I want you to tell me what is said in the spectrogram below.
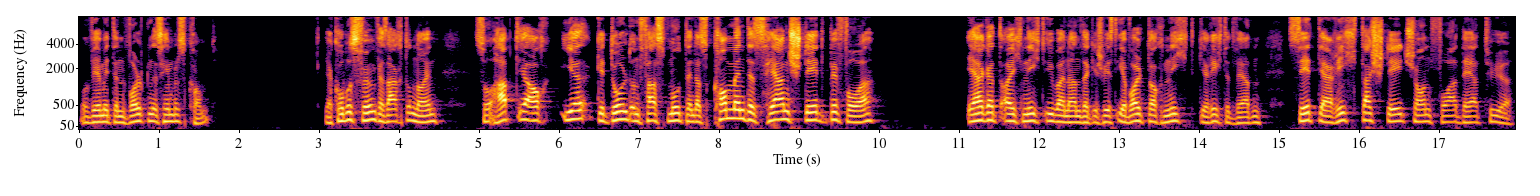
und wer mit den Wolken des Himmels kommt. Jakobus 5, Vers 8 und 9. so habt ihr auch ihr Geduld und fasst Mut, denn das Kommen des Herrn steht bevor. Ärgert euch nicht übereinander, Geschwister. Ihr wollt doch nicht gerichtet werden. Seht, der Richter steht schon vor der Tür.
